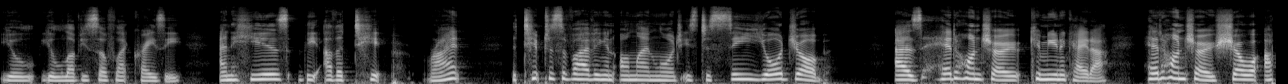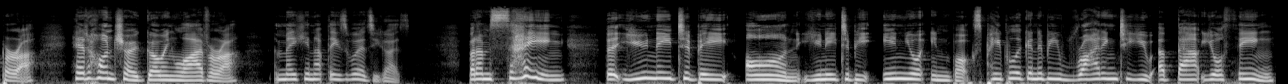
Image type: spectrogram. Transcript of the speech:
you'll you'll love yourself like crazy. And here's the other tip, right? The tip to surviving an online launch is to see your job as head honcho communicator, head honcho show upperer, head honcho going liverer. I'm making up these words, you guys. But I'm saying that you need to be on. You need to be in your inbox. People are going to be writing to you about your thing.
